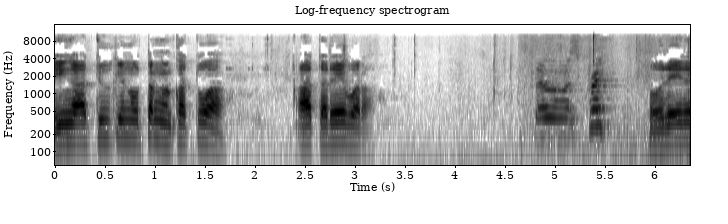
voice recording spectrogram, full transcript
I ngā tūkinotanga katoa, a te rewara. So it was great. O reira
